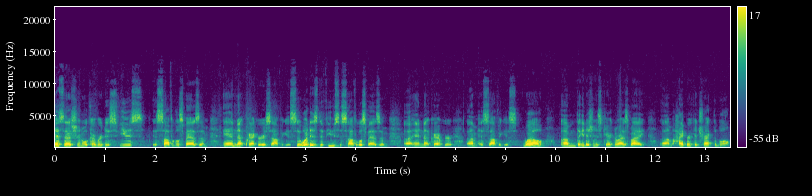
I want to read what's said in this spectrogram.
This session will cover diffuse esophageal spasm and nutcracker esophagus. So, what is diffuse esophageal spasm uh, and nutcracker um, esophagus? Well, um, the condition is characterized by um, hypercontractible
